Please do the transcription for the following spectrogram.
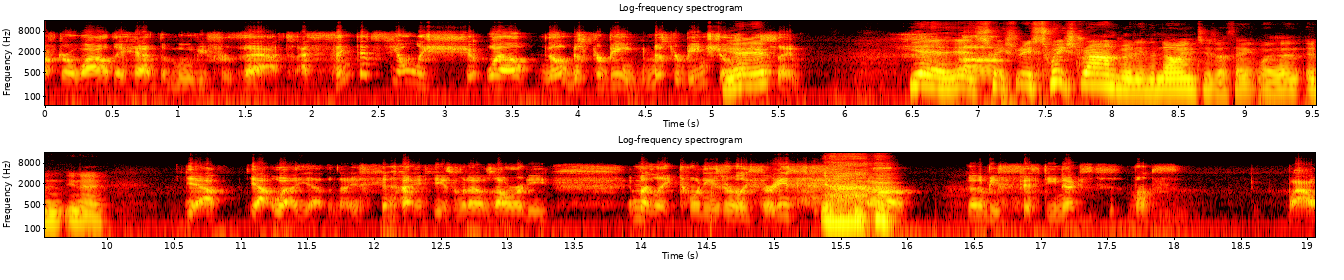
after a while they had the movie for that. I think that's the only show. Well, no, Mr. Bean. Mr. Bean show Yeah, yeah. the same. Yeah, yeah, it Um, switched it switched around really in the nineties, I think, and, and you know Yeah, yeah. Well, yeah, the 90s when I was already in my late 20s, early 30s. uh, gonna be 50 next month. Wow.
